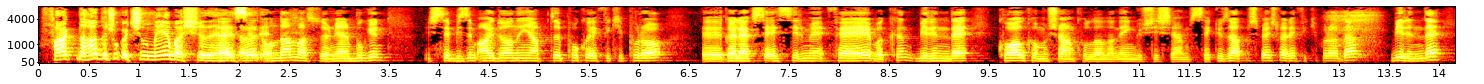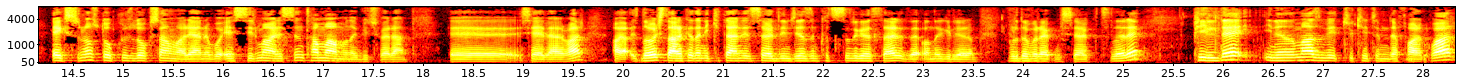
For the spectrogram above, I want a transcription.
fark daha da çok açılmaya başladı her Evet, sene. evet ondan bahsediyorum. Yani bugün işte bizim Aydoğan'ın yaptığı Poco F2 Pro, e, Galaxy S20 FE'ye bakın. Birinde Qualcomm'un şu an kullanılan en güçlü işlemcisi 865 var F2 Pro'da. Birinde Exynos 990 var. Yani bu S20 ailesinin tamamına güç veren e, şeyler var. A- Doğuş da arkadan iki tane söylediğim cihazın kutusunu gösterdi de ona gülüyorum. Burada bırakmışlar kutuları. Pilde inanılmaz bir tüketimde fark var.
